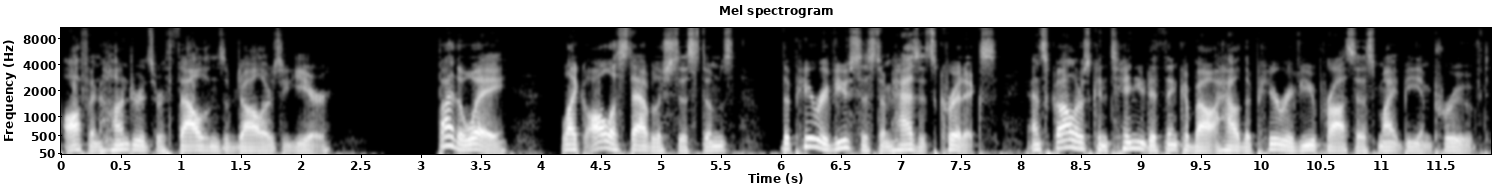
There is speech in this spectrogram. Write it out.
often hundreds or thousands of dollars a year. By the way, like all established systems, the peer review system has its critics, and scholars continue to think about how the peer review process might be improved.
